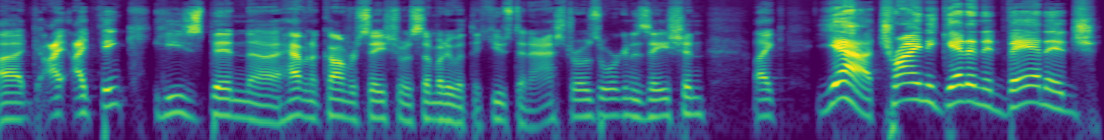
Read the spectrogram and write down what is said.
Uh, I, I, think he's been uh, having a conversation with somebody with the Houston Astros organization. Like, yeah, trying to get an advantage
